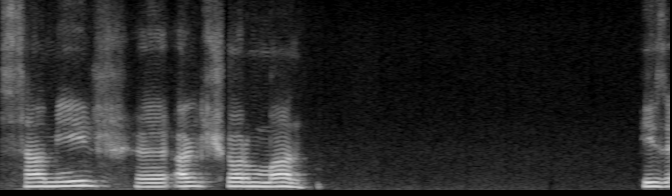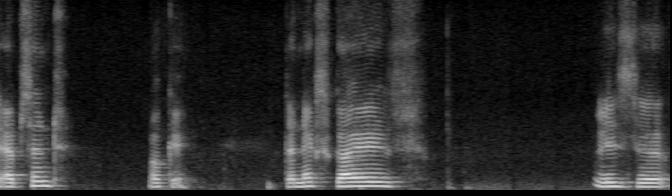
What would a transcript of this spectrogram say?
Samir uh, Al Shorman. He's absent. Okay. The next guy is is uh,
